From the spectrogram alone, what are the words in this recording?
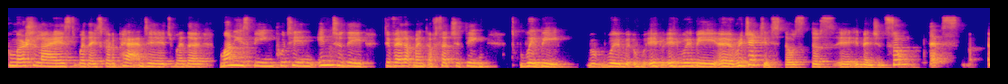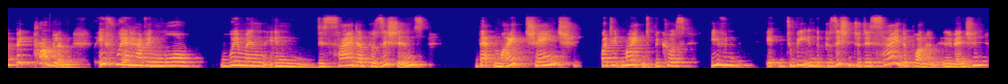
commercialized, whether it's going to patent it, whether money is being put in into the development of such a thing will be it, it will be uh, rejected those those uh, inventions. So that's a big problem. If we're having more women in decider positions that might change but it mightn't because even it, to be in the position to decide upon an invention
